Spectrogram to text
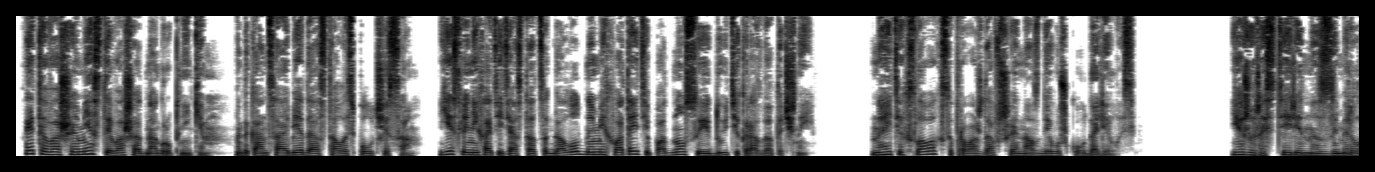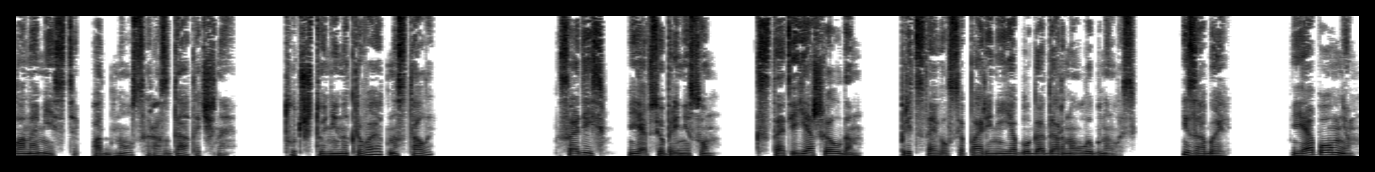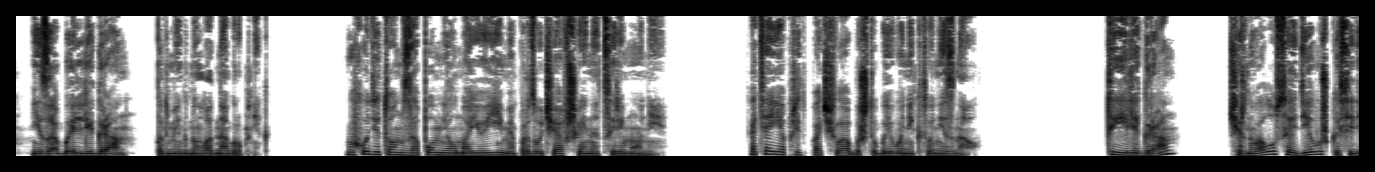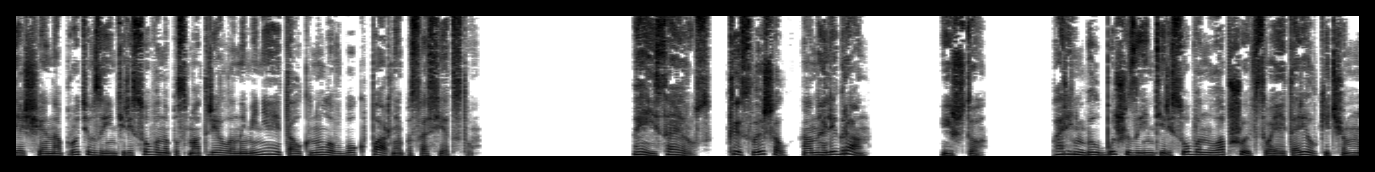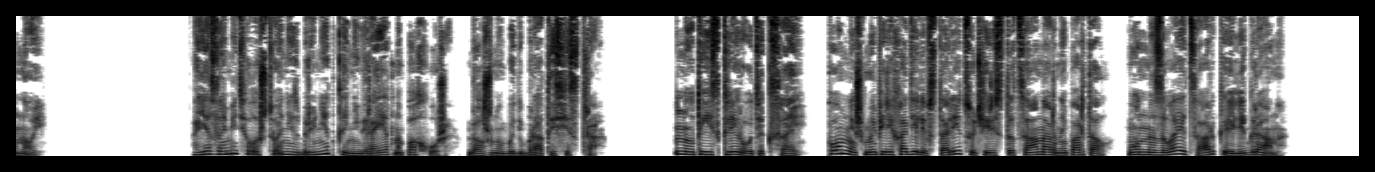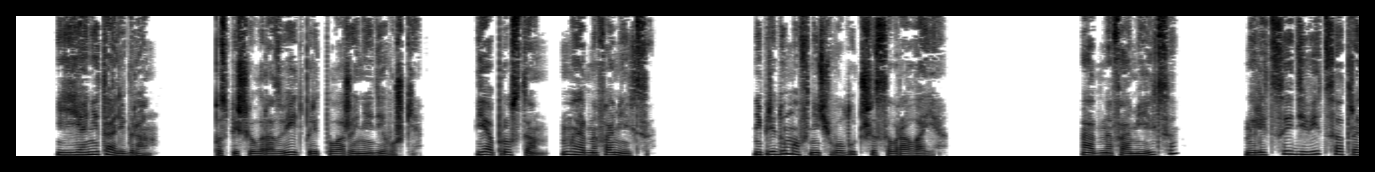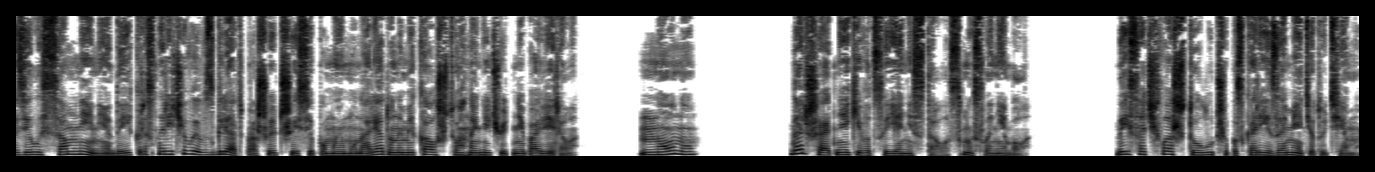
«Это ваше место и ваши одногруппники. До конца обеда осталось полчаса. Если не хотите остаться голодными, хватайте поднос и идуйте к раздаточной». На этих словах сопровождавшая нас девушка удалилась. Я же растерянно замерла на месте. Поднос, раздаточная. Тут что, не накрывают на столы? «Садись, я все принесу. Кстати, я Шелдон», — представился парень, и я благодарно улыбнулась. «Изабель». «Я помню, Изабель Легран», — подмигнул одногруппник. Выходит, он запомнил мое имя, прозвучавшее на церемонии. Хотя я предпочла бы, чтобы его никто не знал. «Ты Легран?» Черноволосая девушка, сидящая напротив, заинтересованно посмотрела на меня и толкнула в бок парня по соседству. «Эй, Сайрус, ты слышал? Она Легран». «И что?» Парень был больше заинтересован лапшой в своей тарелке, чем мной. А я заметила, что они с брюнеткой невероятно похожи. Должно быть брат и сестра. «Ну ты и склеротик, Сай. Помнишь, мы переходили в столицу через стационарный портал? Он называется Арка или Грана». «Я не та Легран», — поспешила развеять предположение девушки. «Я просто... мы однофамильцы». Не придумав ничего лучше, соврала я. «Однофамильцы?» На лице девицы отразилось сомнение, да и красноречивый взгляд, прошедшийся по моему наряду, намекал, что она ничуть не поверила. «Ну-ну». Дальше отнекиваться я не стала, смысла не было. Да и сочла, что лучше поскорее заметить эту тему.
